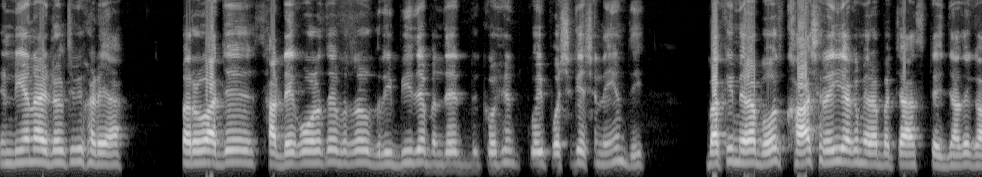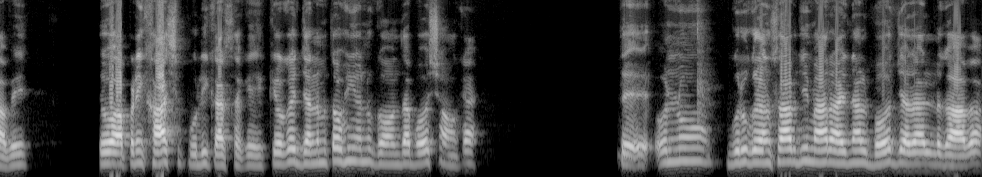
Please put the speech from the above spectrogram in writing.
ਇੰਡੀਅਨ ਆਈਡਲ 'ਚ ਵੀ ਖੜਿਆ ਪਰ ਉਹ ਅੱਜ ਸਾਡੇ ਕੋਲ ਤੇ ਮਤਲਬ ਗਰੀਬੀ ਦੇ ਬੰਦੇ ਦੀ ਕੁਛ ਕੋਈ ਪੁੱਛਗਿੱਛ ਨਹੀਂ ਹੁੰਦੀ ਬਾਕੀ ਮੇਰਾ ਬਹੁਤ ਖਾਸ਼ ਰਹੀ ਆ ਕਿ ਮੇਰਾ ਬੱਚਾ ਸਟੇਜਾਂ ਤੇ ਗਾਵੇ ਤੇ ਉਹ ਆਪਣੀ ਖਾਸ਼ ਪੂਰੀ ਕਰ ਸਕੇ, ਕਿਉਂਕਿ ਜਨਮ ਤੋਂ ਹੀ ਉਹਨੂੰ ਗਾਉਣ ਦਾ ਬਹੁਤ ਸ਼ੌਂਕ ਹੈ। ਤੇ ਉਹਨੂੰ ਗੁਰੂ ਗ੍ਰੰਥ ਸਾਹਿਬ ਜੀ ਮਹਾਰਾਜ ਨਾਲ ਬਹੁਤ ਜ਼ਿਆਦਾ ਲਗਾਵ ਆ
